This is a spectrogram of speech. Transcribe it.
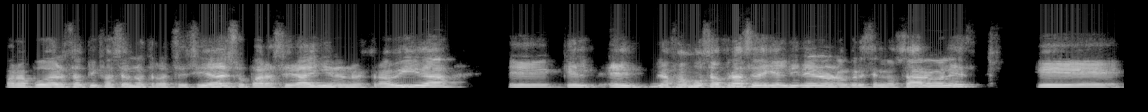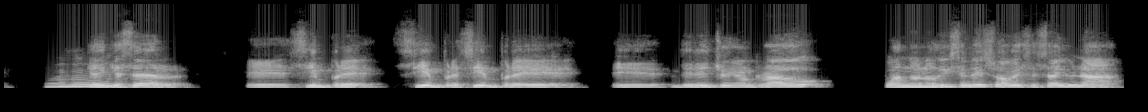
para poder satisfacer nuestras necesidades o para ser alguien en nuestra vida, eh, que la famosa frase de que el dinero no crece en los árboles, que, hay que ser eh, siempre, siempre, siempre eh, derecho y honrado. Cuando nos dicen eso, a veces hay una,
